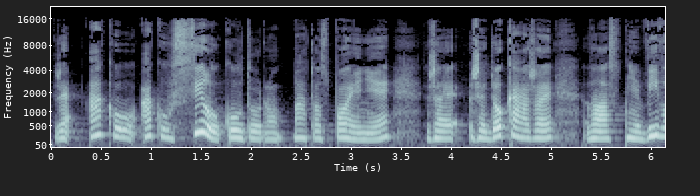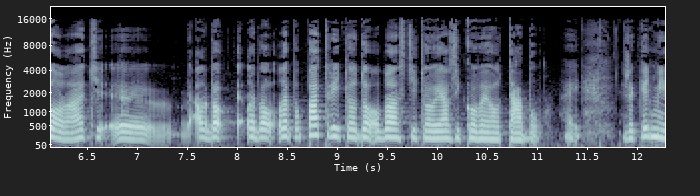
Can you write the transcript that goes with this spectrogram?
že akú, akú silu kultúrnu má to spojenie, že, že dokáže vlastne vyvolať, e, alebo, lebo, lebo patrí to do oblasti toho jazykového tabu. Hej. Že keď my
